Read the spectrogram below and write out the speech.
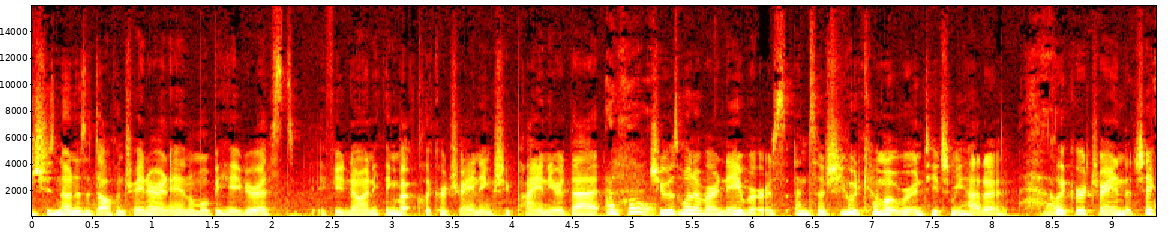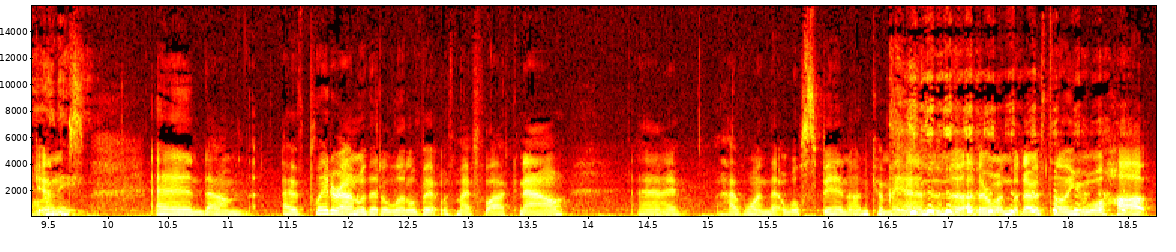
she's known as a dolphin trainer and animal behaviorist. If you know anything about clicker training, she pioneered that. Oh, cool. She was one of our neighbors, and so she would come over and teach me how to How clicker train the chickens. funny. And um, I've played around with it a little bit with my flock now. And I have one that will spin on command, and the other one that I was telling you will hop.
